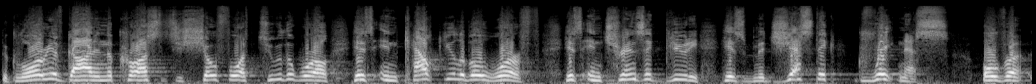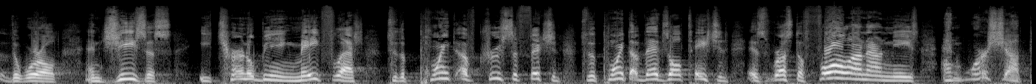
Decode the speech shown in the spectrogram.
the glory of God in the cross is to show forth to the world his incalculable worth, his intrinsic beauty, his majestic greatness over the world. And Jesus, eternal being made flesh, to the point of crucifixion, to the point of exaltation, is for us to fall on our knees and worship.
